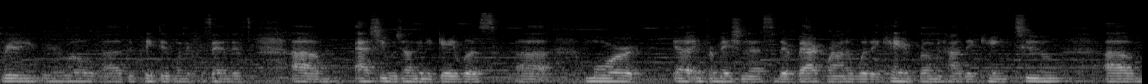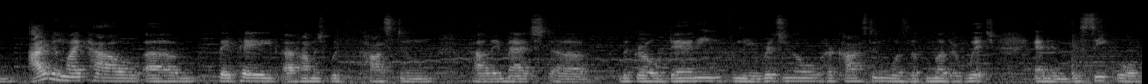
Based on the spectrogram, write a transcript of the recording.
really very well uh, depicted Winifred Sanders um, as she was young, and it gave us uh, more information as to their background and where they came from and how they came to. Um, I even like how um, they paid uh, homage with costume, how they matched uh, the girl Danny from the original. Her costume was the Mother Witch, and in the sequel,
